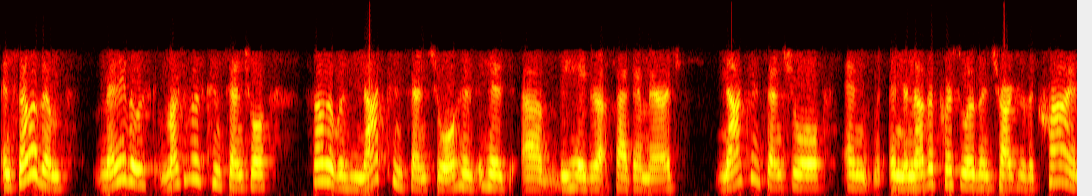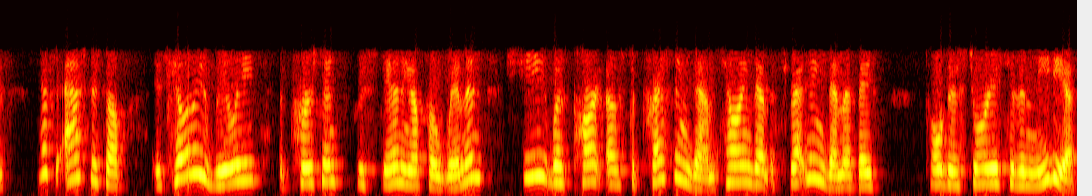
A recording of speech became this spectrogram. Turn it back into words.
and some of them, many of it was, much of it was consensual, some of it was not consensual, his, his uh, behavior outside their marriage, not consensual, and, and another person was in charge of the crime. You have to ask yourself, is Hillary really the person who's standing up for women? She was part of suppressing them, telling them, threatening them if they told their stories to the media.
